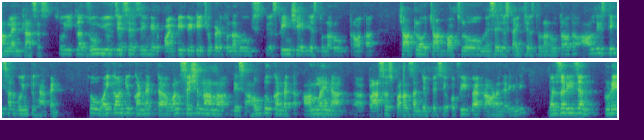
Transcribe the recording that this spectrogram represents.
online classes so ఇట్లా జూమ్ యూజ్ చేసేసి మీరు పీపీటీ చూపెడుతున్నారు స్క్రీన్ షేర్ చేస్తున్నారు తర్వాత చాట్లో చాట్ బాక్స్లో మెసేజెస్ టైప్ చేస్తున్నారు తర్వాత all these things are going to happen so why can't you conduct one session on this how to conduct online classes for us అని చెప్పేసి ఒక ఫీడ్బ్యాక్ రావడం జరిగింది. That's the reason today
